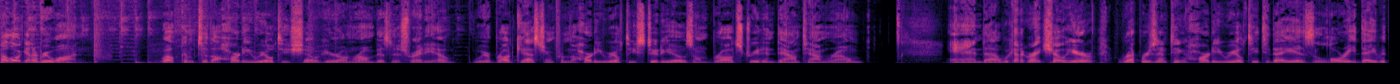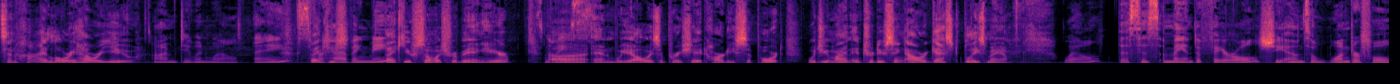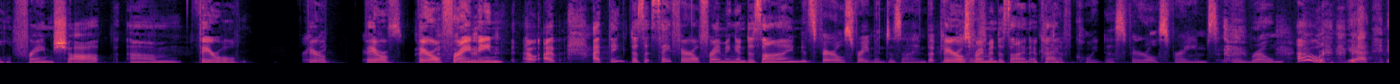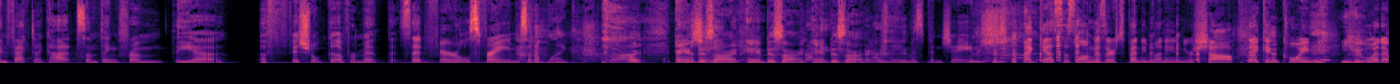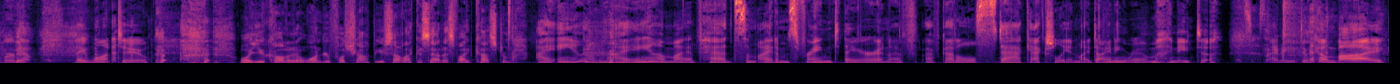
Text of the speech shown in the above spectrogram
Hello again, everyone. Welcome to the Hardy Realty Show here on Rome Business Radio. We are broadcasting from the Hardy Realty Studios on Broad Street in downtown Rome. And uh, we got a great show here. Representing Hardy Realty today is Lori Davidson. Hi, Lori. How are you? I'm doing well. Thanks Thank for you, having me. Thank you so much for being here. nice. Uh, and we always appreciate Hardy's support. Would you mind introducing our guest, please, ma'am? Well, this is Amanda Farrell. She owns a wonderful frame shop, um, Farrell, Farrell, Farrell Framing. I, I, I think does it say Farrell Framing and Design? It's Farrell's Frame and Design, but have Frame and Design. Okay. kind of coined us Farrell's Frames in Rome. oh, yeah. In fact, I got something from the uh, official government that said Farrell's Frames, and I'm like, uh, Wait, they and changed- design, and design, Right. and design. Our name has been changed. I guess as long as they're spending money in your shop, they can coin you whatever they want to. Well, you called it a wonderful shop. You sound like a satisfied customer. I am. I am. I have had some items framed there, and I've I've got a little stack actually in my dining room. I need to. I need to come by.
